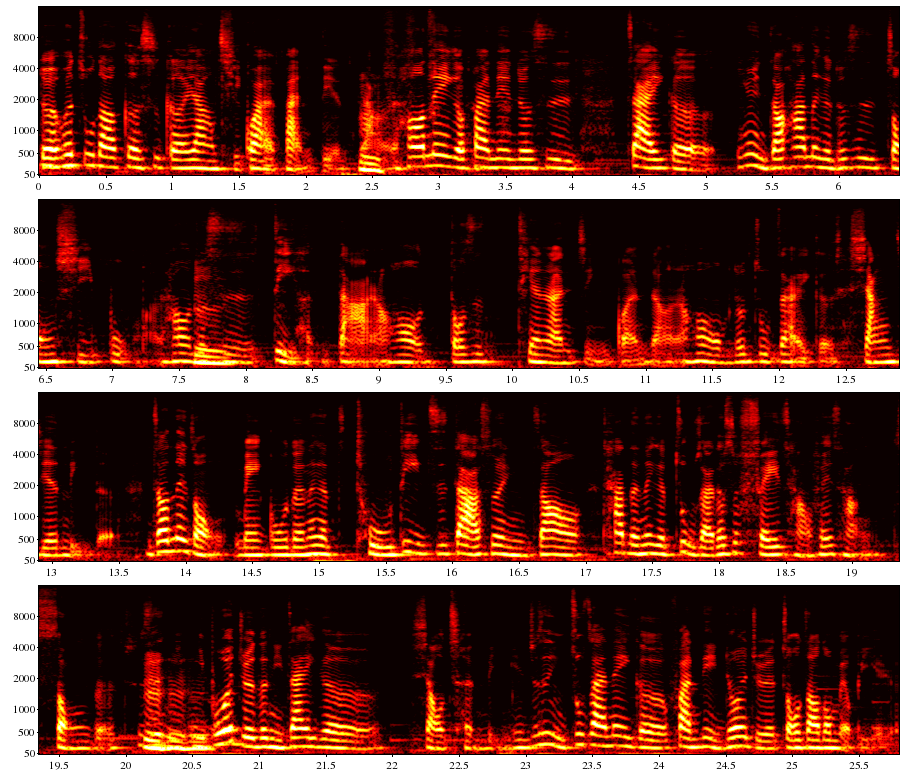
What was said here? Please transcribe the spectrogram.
对，会住到各式各样奇怪的饭店这样，嗯、然后那个饭店就是。在一个，因为你知道它那个就是中西部嘛，然后就是地很大，然后都是天然景观这样，然后我们就住在一个乡间里的，你知道那种美国的那个土地之大，所以你知道它的那个住宅都是非常非常松的，就是你你不会觉得你在一个小城里面，就是你住在那个饭店，你就会觉得周遭都没有别人。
